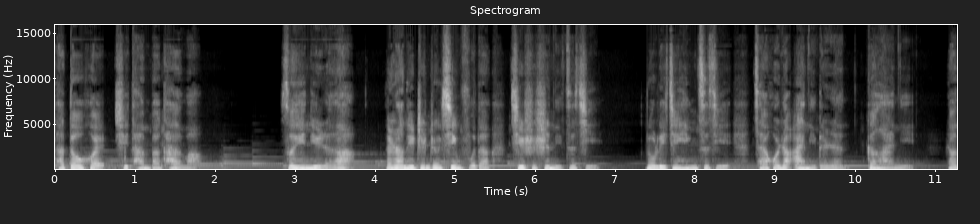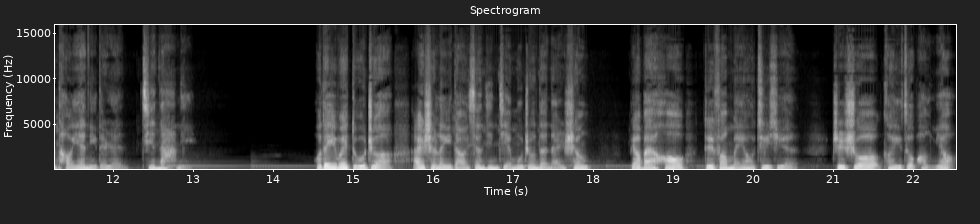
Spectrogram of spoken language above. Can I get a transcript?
他都会去探班看望。所以，女人啊，能让你真正幸福的，其实是你自己。努力经营自己，才会让爱你的人更爱你，让讨厌你的人接纳你。我的一位读者爱上了一档相亲节目中的男生，表白后对方没有拒绝，只说可以做朋友。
